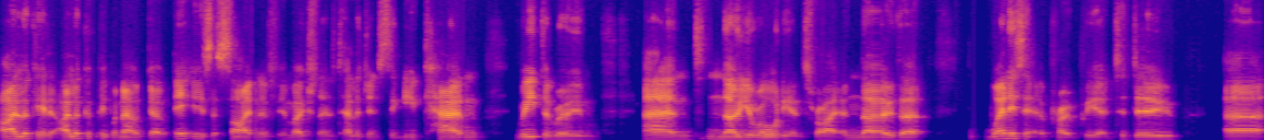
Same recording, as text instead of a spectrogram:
I look at it, I look at people now and go, it is a sign of emotional intelligence that you can read the room and know your audience, right? And know that when is it appropriate to do uh,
